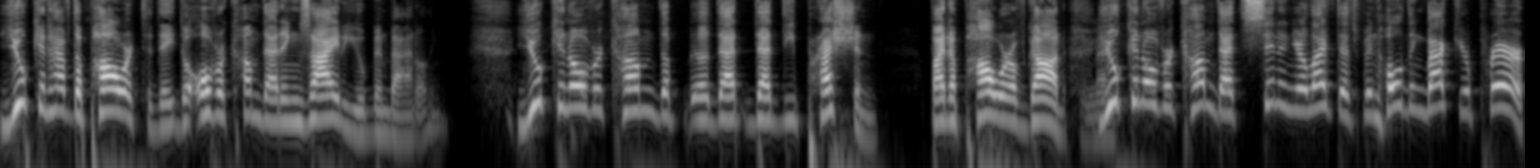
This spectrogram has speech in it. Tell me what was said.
You can have the power today to overcome that anxiety you've been battling. You can overcome the uh, that that depression by the power of God. Amen. You can overcome that sin in your life that's been holding back your prayer,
